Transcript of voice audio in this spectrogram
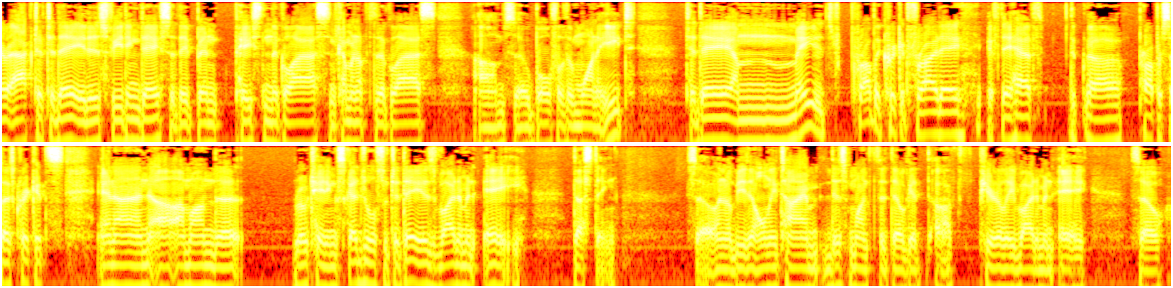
They're active today. It is feeding day, so they've been pasting the glass and coming up to the glass. Um, so both of them want to eat. Today, I'm maybe it's probably Cricket Friday if they have the uh, proper size crickets, and then, uh, I'm on the rotating schedule. So today is vitamin A dusting. So, and it'll be the only time this month that they'll get a purely vitamin A. So,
